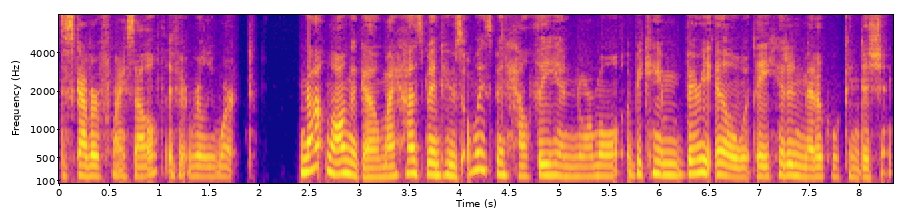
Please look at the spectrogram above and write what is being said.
discover for myself if it really worked. Not long ago, my husband, who's always been healthy and normal, became very ill with a hidden medical condition.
